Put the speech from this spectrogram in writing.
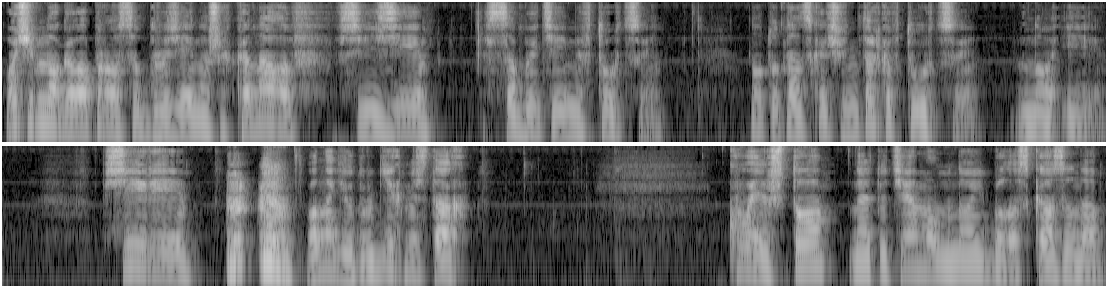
Очень много вопросов друзей наших каналов в связи с событиями в Турции. Ну, тут надо сказать, что не только в Турции, но и в Сирии, во многих других местах. Кое-что на эту тему мной было сказано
